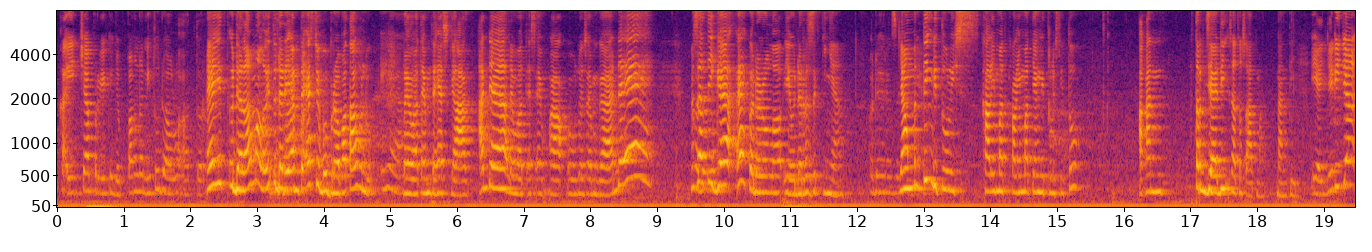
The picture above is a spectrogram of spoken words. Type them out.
Kak Ica pergi ke Jepang dan itu udah Allah atur. eh itu udah lama loh itu dari Lama. MTS coba berapa tahun loh Iya. lewat MTS gak ada lewat SMA lulus SM gak ada eh Kodar- tiga eh kodarullah ya udah rezekinya Udah rezeki. yang penting ditulis kalimat-kalimat yang ditulis itu akan terjadi satu saat Ma- nanti Iya, jadi jangan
